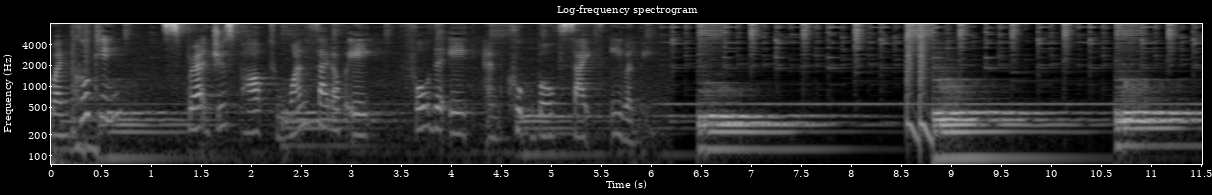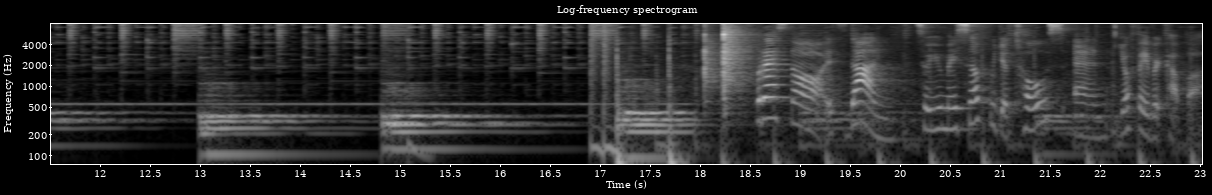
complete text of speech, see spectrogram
When cooking, spread juice pulp to one side of egg, fold the egg and cook both sides evenly. Presto! It's done! So you may serve with your toast and your favorite cuppa.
